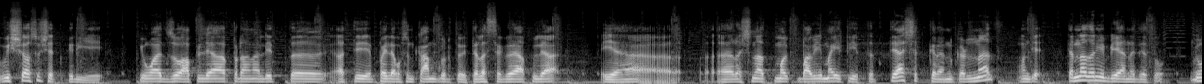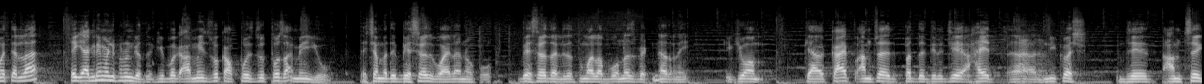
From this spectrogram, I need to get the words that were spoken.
विश्वासू शेतकरी आहे किंवा जो आपल्या प्रणालीत ते पहिल्यापासून काम करतोय त्याला सगळ्या आपल्या या रचनात्मक बाबी माहिती तर त्या शेतकऱ्यांकडनंच म्हणजे त्यांनाच आम्ही बियाणं देतो किंवा त्याला एक ॲग्रीमेंट करून घेतो की बघ आम्ही जो कापूस देऊ तोच आम्ही घेऊ. त्याच्यामध्ये बेसळ व्हायला नको. बेसळ झाली तर तुम्हाला बोनस भेटणार नाही. की किंवा क्या काय आमच्या पद्धतीने जे आहेत निकष जे आमचे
